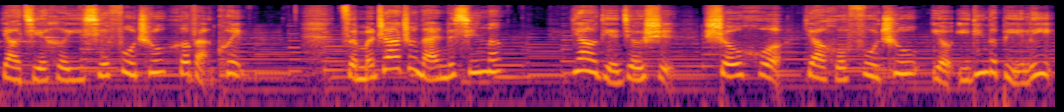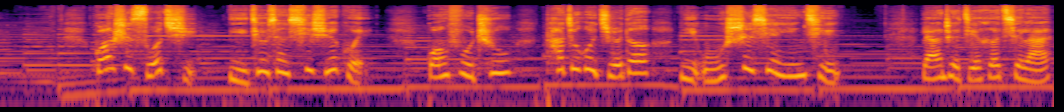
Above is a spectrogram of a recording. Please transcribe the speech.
要结合一些付出和反馈。怎么抓住男人的心呢？要点就是收获要和付出有一定的比例。光是索取，你就像吸血鬼；光付出，他就会觉得你无事献殷勤。两者结合起来，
